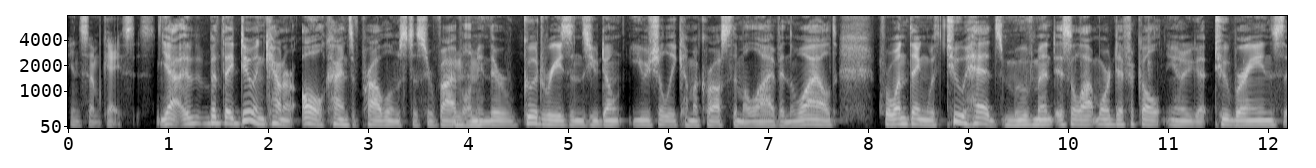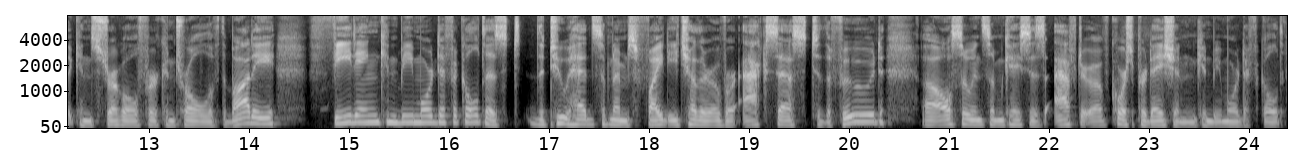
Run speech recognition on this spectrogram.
in some cases. Yeah, uh, but they do encounter all kinds of problems to survival. I mean, there are good reasons you don't usually come across them alive in the wild. For one thing, with two heads, movement is a lot more difficult. You know, you got two brains that can struggle for control of the body. Feeding can be more difficult as t- the two heads sometimes fight each other over access to the food. Uh, also, in some cases, after, of course, predation can be more difficult.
